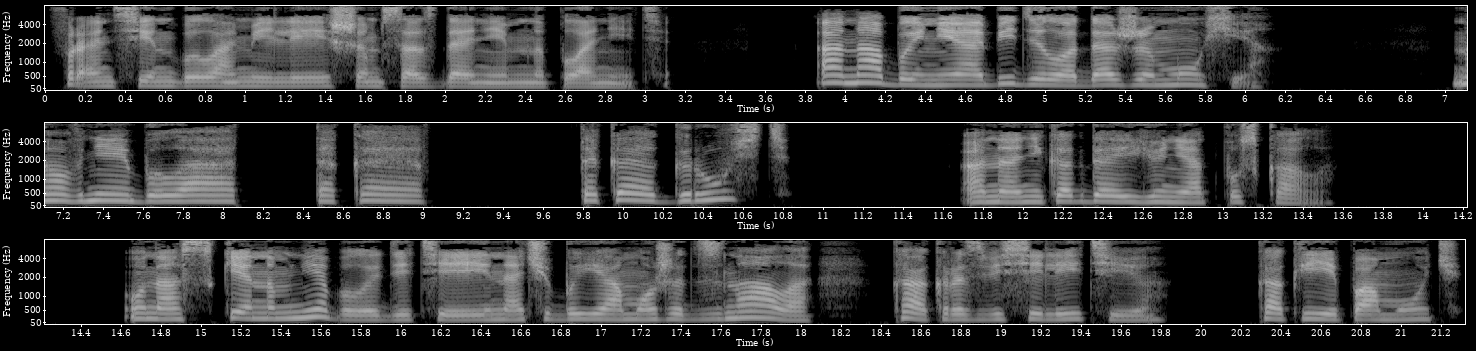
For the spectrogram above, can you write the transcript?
Франсин была милейшим созданием на планете. Она бы не обидела даже мухи. Но в ней была такая... такая грусть. Она никогда ее не отпускала. У нас с Кеном не было детей, иначе бы я, может, знала, как развеселить ее, как ей помочь.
